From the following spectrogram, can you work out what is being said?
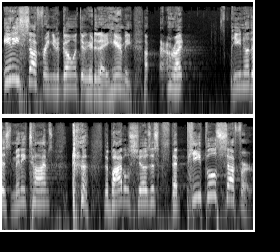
any suffering you're going through here today. Hear me. Uh, All right? You know this many times. the Bible shows us that people suffer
